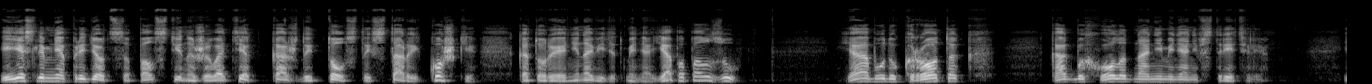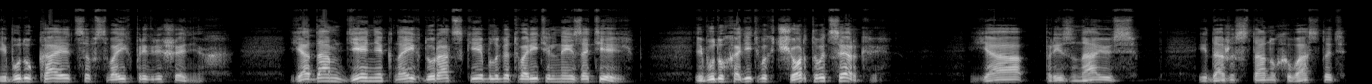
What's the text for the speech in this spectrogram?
И если мне придется ползти на животе каждой толстой старой кошки, которая ненавидит меня, я поползу. Я буду кроток, как бы холодно они меня не встретили, и буду каяться в своих прегрешениях. Я дам денег на их дурацкие благотворительные затеи и буду ходить в их чертовы церкви. Я признаюсь и даже стану хвастать,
